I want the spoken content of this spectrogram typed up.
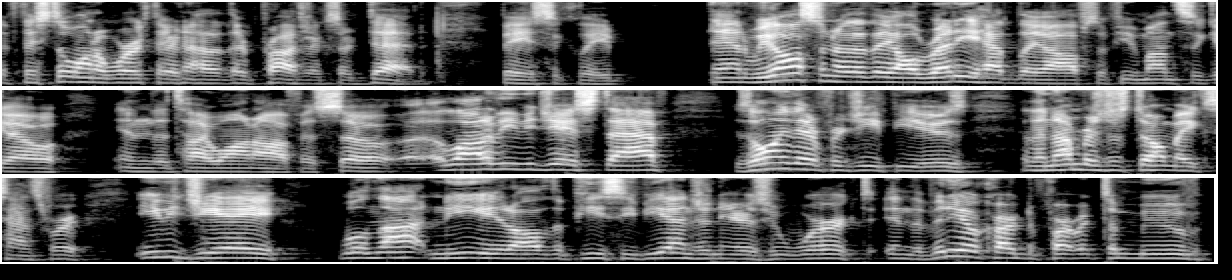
if they still want to work there now that their projects are dead, basically. And we also know that they already had layoffs a few months ago in the Taiwan office. So a lot of EVGA staff is only there for GPUs, and the numbers just don't make sense. Where EVGA will not need all the PCB engineers who worked in the video card department to move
